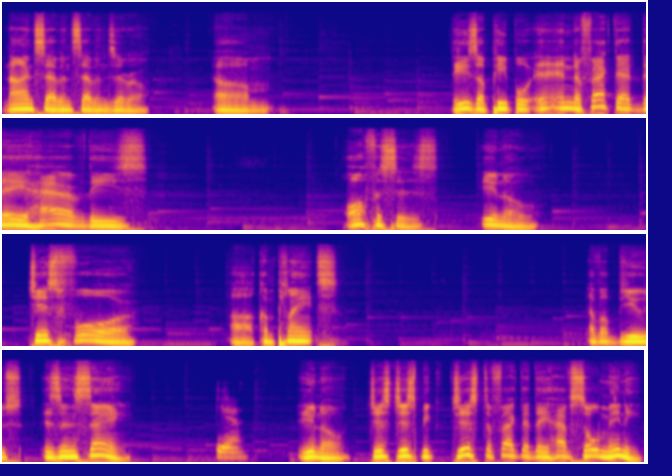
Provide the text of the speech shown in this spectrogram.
9770 um these are people and the fact that they have these offices you know just for uh, complaints of abuse is insane. Yeah. You know, just just be just the fact that they have so many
